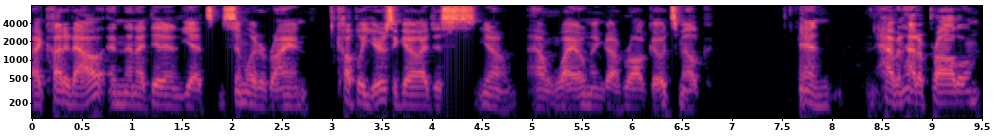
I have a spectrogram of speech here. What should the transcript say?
I cut it out, and then I didn't. Yeah, it's similar to Ryan. A couple years ago, I just you know out in Wyoming got raw goat's milk, and haven't had a problem.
